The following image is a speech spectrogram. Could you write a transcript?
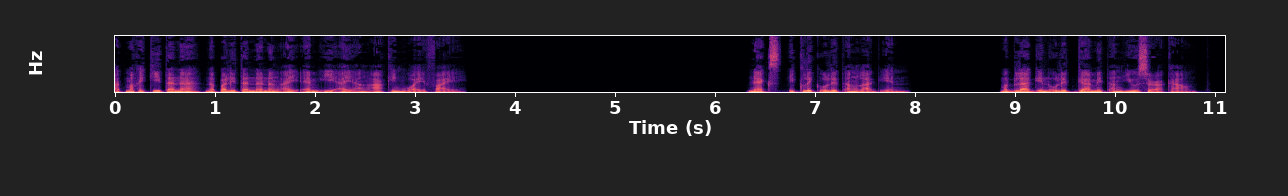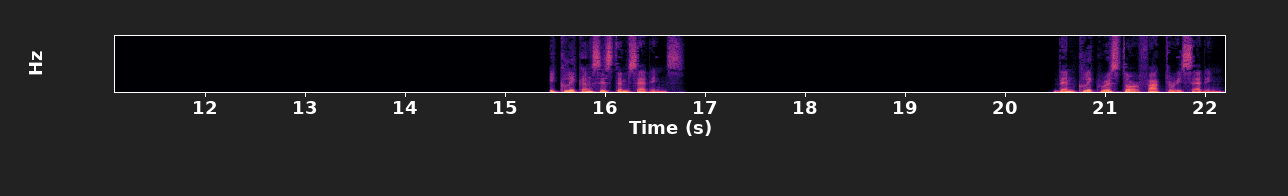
At makikita na, napalitan na ng IMEI ang aking Wi-Fi. Next, i-click ulit ang login. Mag-login ulit gamit ang user account. I-click ang system settings. Then click Restore Factory Setting.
